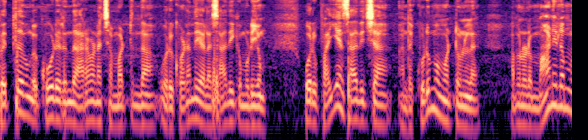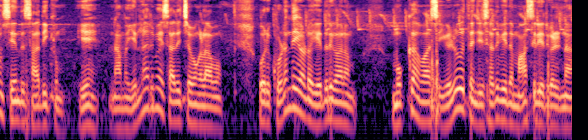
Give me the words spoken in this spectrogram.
பெற்றவங்க கூட இருந்து அரவணைச்சா மட்டும்தான் ஒரு குழந்தையால் சாதிக்க முடியும். ஒரு பையன் சாதிச்சா அந்த குடும்பம் மட்டும் இல்லை அவனோட மாநிலமும் சேர்ந்து சாதிக்கும். ஏன்? நாம் எல்லாருமே சாதித்தவங்களாகும் ஒரு குழந்தையோட எதிர்காலம் முக்கால்வாசி எழுபத்தஞ்சி சதவீதம் ஆசிரியர்கள்னா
